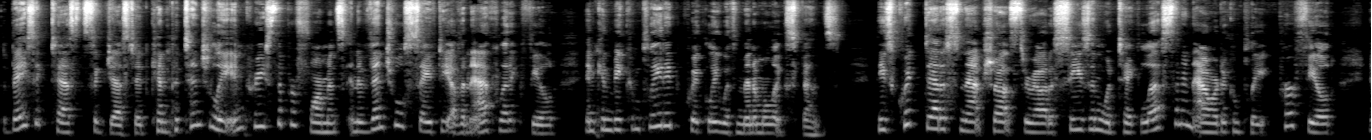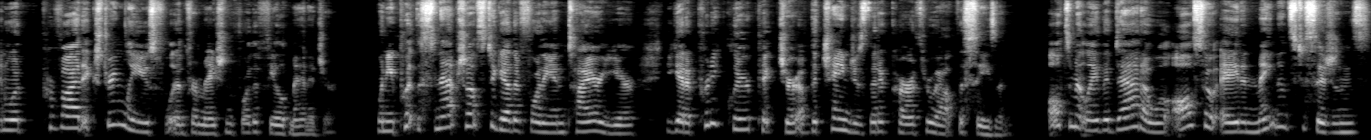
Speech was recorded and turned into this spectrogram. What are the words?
the basic tests suggested can potentially increase the performance and eventual safety of an athletic field and can be completed quickly with minimal expense. These quick data snapshots throughout a season would take less than an hour to complete per field and would provide extremely useful information for the field manager. When you put the snapshots together for the entire year, you get a pretty clear picture of the changes that occur throughout the season. Ultimately, the data will also aid in maintenance decisions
